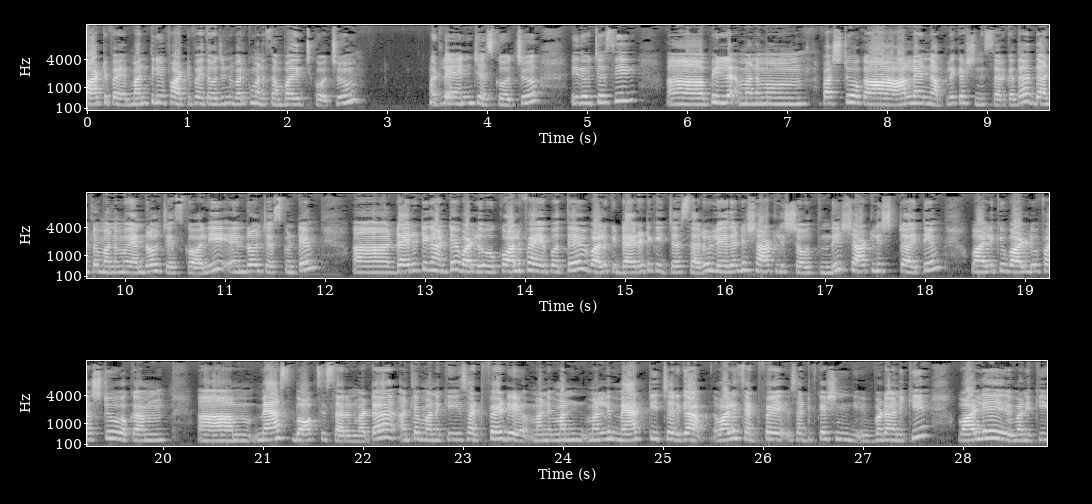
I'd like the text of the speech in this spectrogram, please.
forty five monthly forty five thousand వరకు మనం సంపాదించుకోవచ్చు. అట్లా ఏం చేసుకోవచ్చు. ఇది వచ్చేసి పిల్ల మనము ఫస్ట్ ఒక ఆన్లైన్ అప్లికేషన్ ఇస్తారు కదా దాంట్లో మనము ఎన్రోల్ చేసుకోవాలి. ఎన్రోల్ చేసుకుంటే డైరెక్ట్గా అంటే వాళ్ళు క్వాలిఫై అయిపోతే వాళ్ళకి డైరెక్ట్గా ఇచ్చేస్తారు. లేదంటే షార్ట్ లిస్ట్ అవుతుంది. షార్ట్ లిస్ట్ అయితే వాళ్ళకి వాళ్ళు ఫస్ట్ ఒక మ్యాథ్స్ బాక్స్ ఇస్తారనమాట. అంటే మనకి సర్టిఫైడ్ మన మళ్ళీ మ్యాథ్ టీచర్గా వాళ్ళే సర్టిఫై సర్టిఫికేషన్ ఇవ్వడానికి వాళ్ళే మనకి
